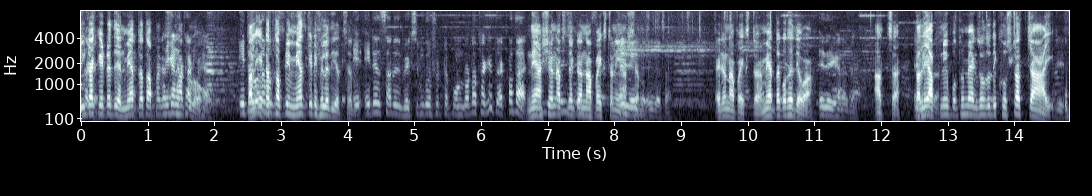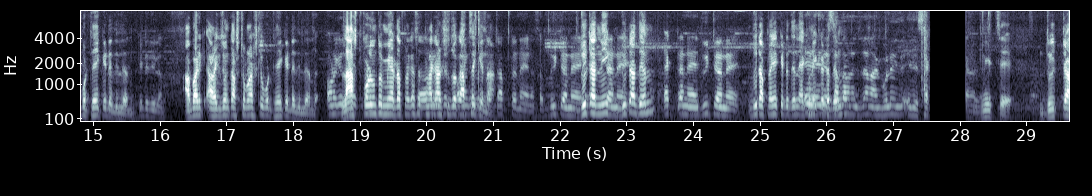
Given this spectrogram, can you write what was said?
দুইটা কেটে দেন মেয়াদটা তো আপনার কাছে থাকল। হ্যাঁ। এটা তাহলে এটা তো আপনি মেয়াদ কেটে ফেলে দিয়েছেন। এটা স্যার ভ্যাকসিন করে ওষুধটা পনেরোটা থাকে তো এক পাতায় নিয়ে আসেন আপনি একটা নাফা এক্সট্রা নিয়ে আসেন। এটা নাপা এক্সট্রা মেয়াদটা কোথায় দেওয়া? এই যে এখানে দেন, আচ্ছা তাহলে আপনি প্রথমে একজন যদি খুচরা চাই উপর থেকে কেটে দিলেন। কেটে দিলাম। আবার আরেকজন কাস্টমার আসলে উপর থেকে কেটে দিলেন। লাস্ট পর্যন্ত মেয়াদ আপনার কাছে থাকার সুযোগ আছে কিনা? চারটা নেয় না স্যার দুইটা নেয় দুইটা নিক দুইটা দেন। একটা নেয় দুইটা নেয়। দুইটা আপনাকে কেটে দেন এখনই কেটে দেন। আমি বলি এই যে-। নিচে। দুইটা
